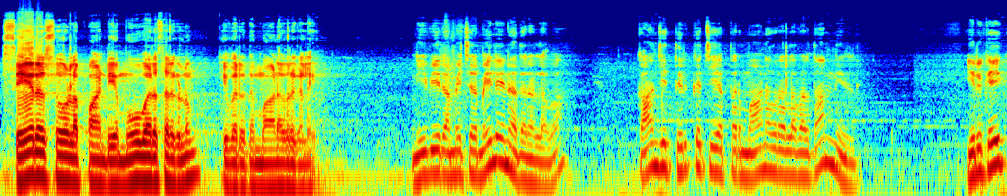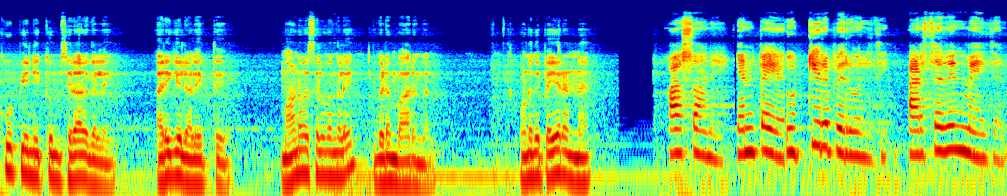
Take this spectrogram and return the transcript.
சேர சோழ பாண்டிய மூவரசர்களும் இவரது மாணவர்களே. நீ வீர் அமைச்சர் மயிலேநாதர் அல்லவா? காஞ்சி திருக்கச்சியப்பர் மாணவர் அல்லவர் தான் நீர். இரு கை கூப்பி நிற்கும் சிறார்களை அருகில் அழைத்து மாணவ செல்வங்களை இவ்விடம் பாருங்கள் உனது பெயர் என்ன? ஆசானே என் பெயர் உக்கிர பெருவழுதி அரசரின் மைதன்.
